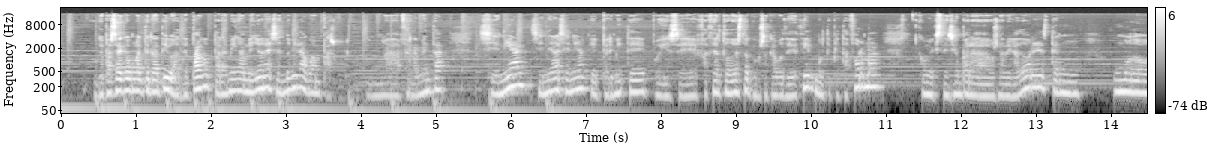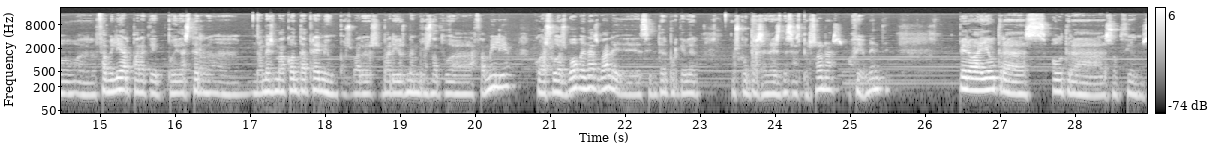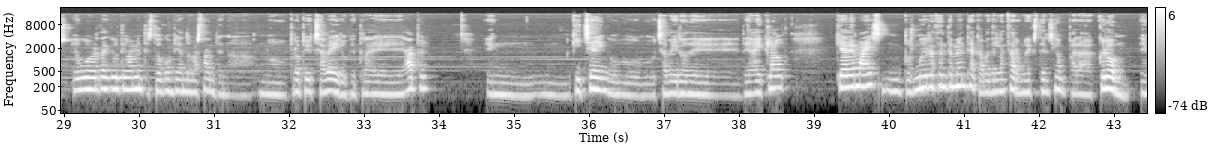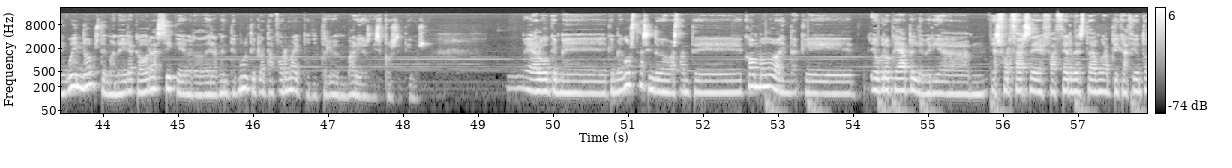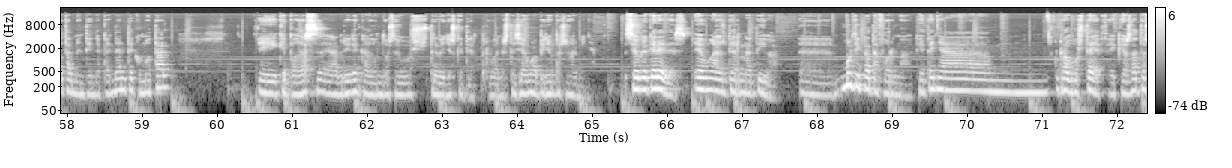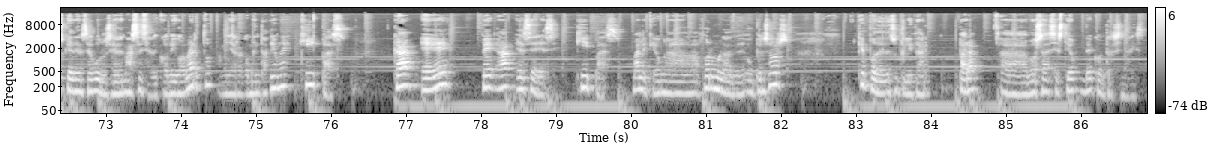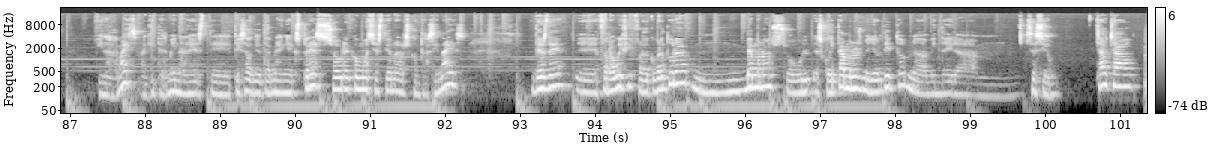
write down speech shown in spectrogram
O que pasa é que unha alternativa de pago para min a mellor é sen dúbida OnePassword, unha ferramenta xenial, xenial, xenial que permite pois eh, facer todo isto que vos acabo de decir, multiplataforma, con extensión para os navegadores, ten un, modo eh, familiar para que poidas ter eh, na mesma conta premium pois, varios, varios membros da túa eh, familia coas súas bóvedas, vale? Eh, sin ter por que ver os contrasenes desas persoas, obviamente pero hai outras outras opcións. Eu a verdade que últimamente estou confiando bastante na, no propio chaveiro que trae Apple en Keychain ou o chaveiro de, de iCloud que ademais, pois moi recentemente acaba de lanzar unha extensión para Chrome en Windows, de maneira que agora sí que é verdadeiramente multiplataforma e podo telo en varios dispositivos é algo que me, que me gusta, sinto bastante cómodo, aínda que eu creo que Apple debería mm, esforzarse e facer desta unha aplicación totalmente independente como tal, e que podas eh, abrir en cada un dos seus trebellos que ten. Pero bueno, esta xa é unha opinión personal miña. Se o que queredes é unha alternativa eh, multiplataforma que teña mm, robustez e que os datos queden seguros e además sexa de código aberto, a miña recomendación é KeePass. K-E-E PASS, KeePass, vale? que é unha fórmula de open source que podedes utilizar para a vosa xestión de contrasinais. E nada máis, aquí termina este episodio tamén express sobre como xestionar os contrasinais desde eh, Zona Wi-Fi fora de cobertura. Mm, vémonos ou escoitámonos, mellor dito, na vindeira mm, sesión. Chao, chao!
